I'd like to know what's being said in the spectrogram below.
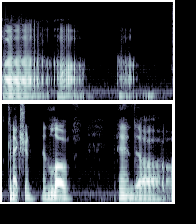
uh, uh, uh, connection and love, and uh,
